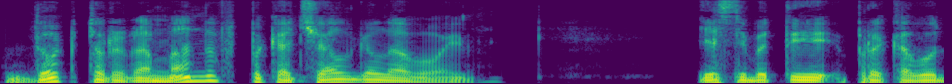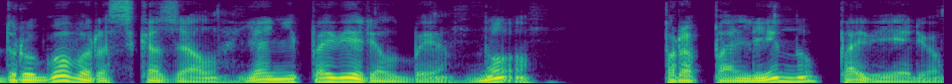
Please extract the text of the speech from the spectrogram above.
Доктор Романов покачал головой. «Если бы ты про кого другого рассказал, я не поверил бы, но про Полину поверю».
